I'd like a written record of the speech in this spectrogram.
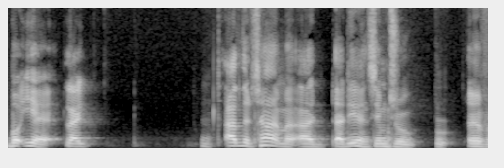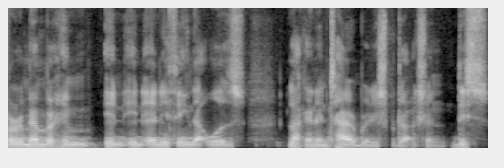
But yeah, like at the time, I I didn't seem to ever remember him in in anything that was like an entire British production. This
